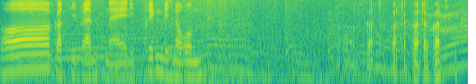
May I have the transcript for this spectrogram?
Oh Gott, die bremsen, ey. Die bringen mich noch um. Oh Gott, oh Gott, oh Gott, oh Gott.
